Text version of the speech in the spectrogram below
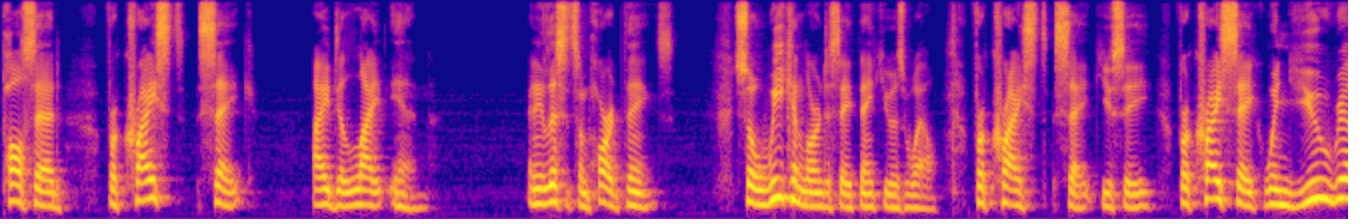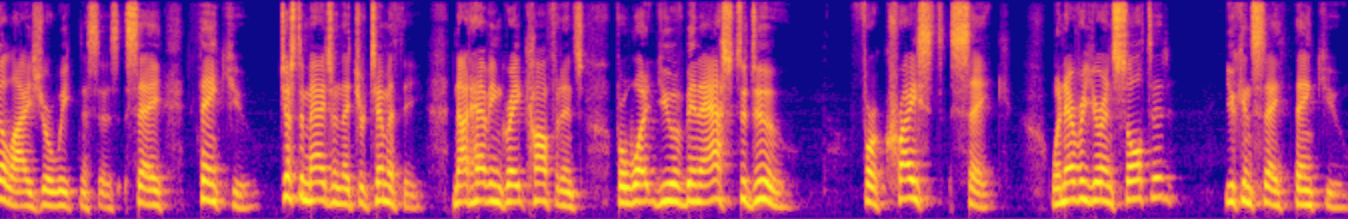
Paul said, For Christ's sake, I delight in. And he listed some hard things. So we can learn to say thank you as well. For Christ's sake, you see. For Christ's sake, when you realize your weaknesses, say thank you. Just imagine that you're Timothy, not having great confidence for what you have been asked to do. For Christ's sake, whenever you're insulted, you can say thank you.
